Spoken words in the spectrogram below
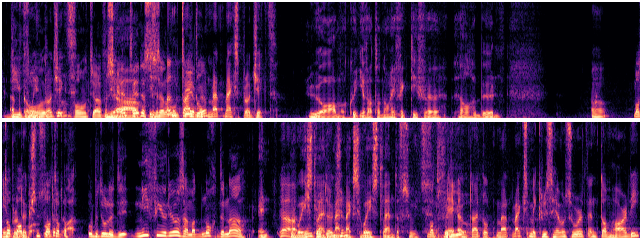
Die volgend, project. volgend jaar verschijnt, Ja, hè, dus ze is zijn een monteren, Untitled. Mad Max project. Ja, maar ik weet niet of dat nog effectief eh, zal gebeuren. Oh. Want In op, op, production op, toch? hoe bedoel je, die, niet Furiosa, maar nog daarna. In Ja, The in Wasteland, Mad. Max Wasteland of zoiets. Want, Nee, Furio- Untitled Mad Max met Chris Hemsworth en Tom Hardy.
